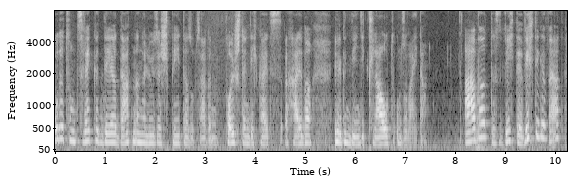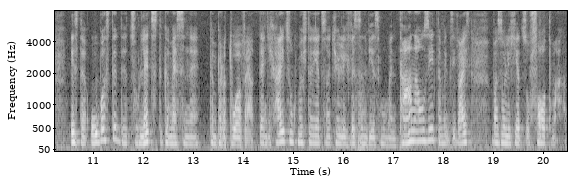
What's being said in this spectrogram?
oder zum Zwecke der Datenanalyse später sozusagen vollständigkeitshalber irgendwie in die Cloud und so weiter. Aber das, der wichtige Wert ist der oberste, der zuletzt gemessene Temperaturwert. Denn die Heizung möchte jetzt natürlich wissen, wie es momentan aussieht, damit sie weiß, was soll ich jetzt sofort machen.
